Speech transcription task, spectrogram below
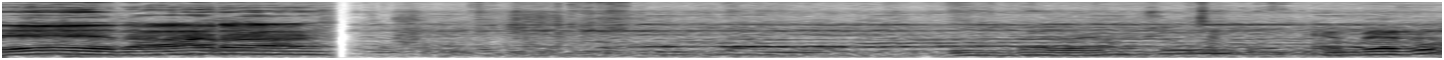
ఏ రారా ఏం పేరు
